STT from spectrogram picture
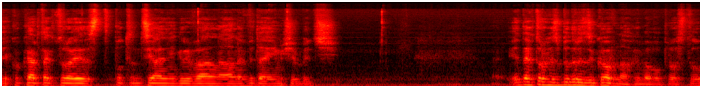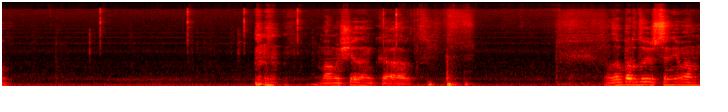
jako karta, która jest potencjalnie grywalna, ale wydaje mi się być jednak trochę zbyt ryzykowna chyba po prostu. Mamy 7 kart. No za bardzo jeszcze nie mam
